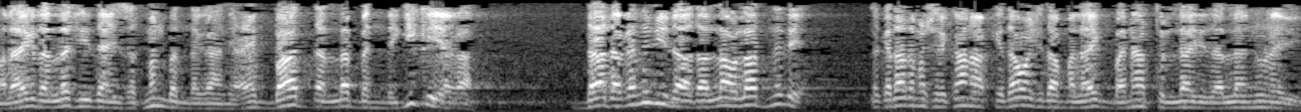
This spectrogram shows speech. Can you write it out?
ملائک د الله چې د عزتمن بندگان دي عباد د الله بندگی کوي هغه دا دغه نه دي دا د الله اولاد نه دي لکه دا د مشرکان عقیده و چې دا ملائک بنات الله دي د الله نه نه دي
